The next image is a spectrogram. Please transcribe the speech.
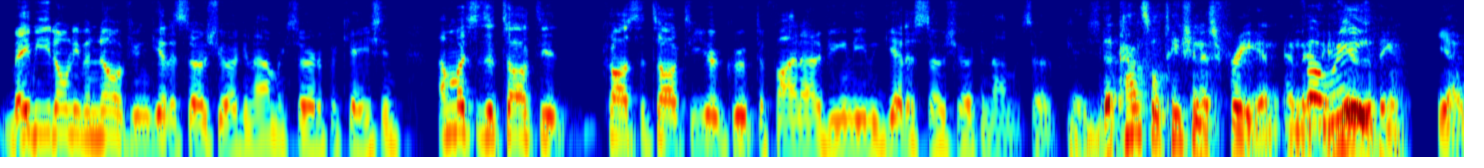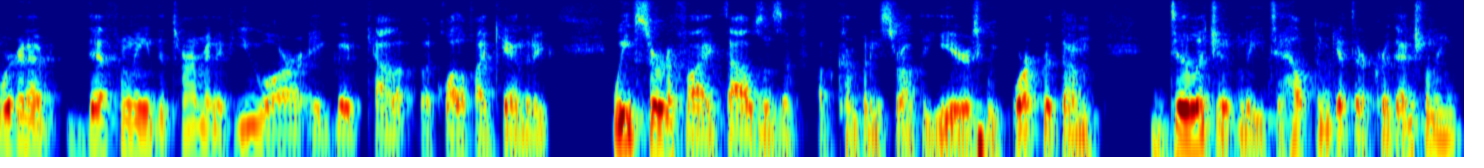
maybe you don't even know if you can get a socioeconomic certification, how much does it talk to cost to talk to your group to find out if you can even get a socioeconomic certification? The consultation is free, and and, For and here's the thing. Yeah, we're gonna definitely determine if you are a good quali- a qualified candidate. We've certified thousands of, of companies throughout the years. We've worked with them diligently to help them get their credentialing,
